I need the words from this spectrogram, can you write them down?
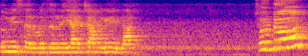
तुम्ही सर्वजण या चहा घ्यायला. छोटू!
